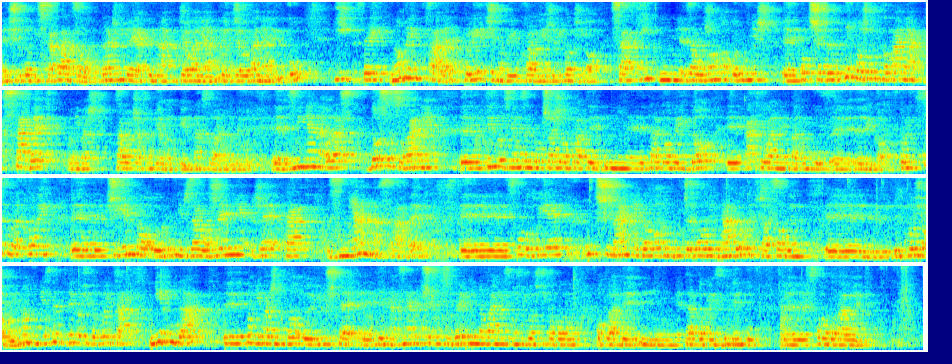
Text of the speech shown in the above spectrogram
y, środowiska bardzo wrażliwe jakby na działania i oddziaływania rynku. I w tej nowej uchwale, w projekcie nowej uchwały, jeżeli chodzi o stawki, mm, założono również y, potrzebę uporządkowania stawek, ponieważ cały czas mówię od 15 lat nie były zmieniane oraz dostosowanie y, tych rozwiązań w obszarze opłaty mm, targowej do y, aktualnych warunków y, rynkowych. W polityce podatkowej przyjęto również założenie, że ta zmiana stawek spowoduje utrzymanie dochodów budżetowych na dotychczasowym poziomie. No niestety tego się do końca nie uda, ponieważ no to y, już te y, jednak zmiany przepisów, wyeliminowanie z możliwości poboru opłaty mm, targowej z budynków y, spowodowały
